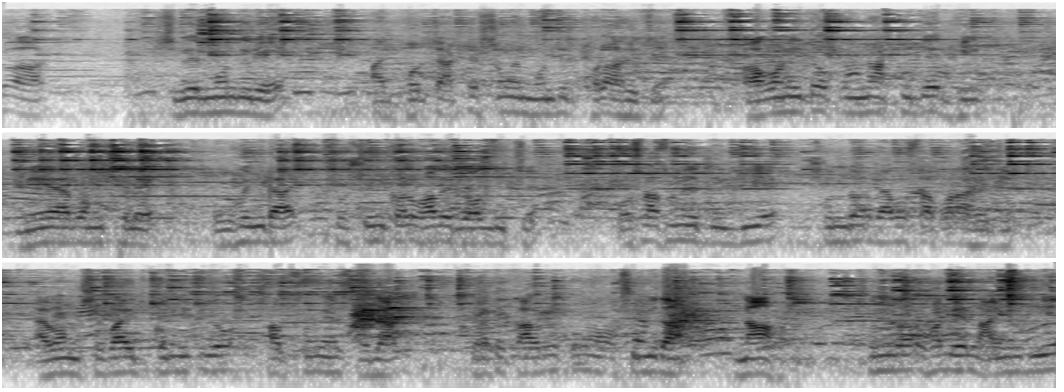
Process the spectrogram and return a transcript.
বক্রেশ্বর শিবের মন্দিরে আজ ভোর চারটের সময় মন্দির খোলা হয়েছে। অগণিত পুণ্যার্থীদের ভিড়। মেয়ে এবং ছেলে, উভয়রাই সুশৃঙ্খলভাবে জল দিচ্ছে। প্রশাসনের দিক দিয়ে সুন্দর ব্যবস্থা করা হয়েছে এবং সেবায়িত কমিটিও সবসময় সজাগ যাতে কারোর কোনো অসুবিধা না হয়। সুন্দরভাবে লাইন দিয়ে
